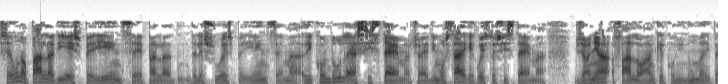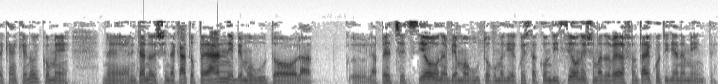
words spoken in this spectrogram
se uno parla di esperienze, parla delle sue esperienze, ma ricondurle a sistema, cioè dimostrare che questo è sistema, bisogna farlo anche con i numeri, perché anche noi come eh, all'interno del sindacato per anni abbiamo avuto la eh, la percezione, abbiamo avuto dire, questa condizione insomma, da dover affrontare quotidianamente,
